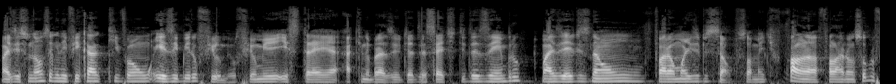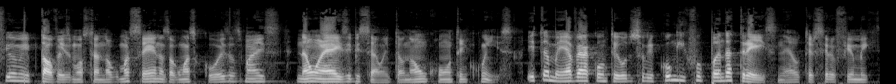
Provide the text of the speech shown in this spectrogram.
mas isso não significa que vão exibir o filme. O filme estreia aqui no Brasil dia 17 de dezembro, mas eles não farão uma exibição, somente falarão sobre o filme, talvez mostrando algumas cenas, algumas coisas, mas não é exibição, então não contem com isso. E também haverá conteúdo sobre Kung Fu Panda 3, né, o terceiro filme que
